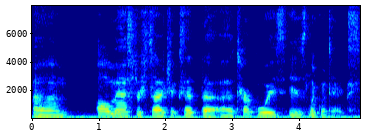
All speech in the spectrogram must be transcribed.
Um, all Master's Touch except the uh, turquoise is Liquitex.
